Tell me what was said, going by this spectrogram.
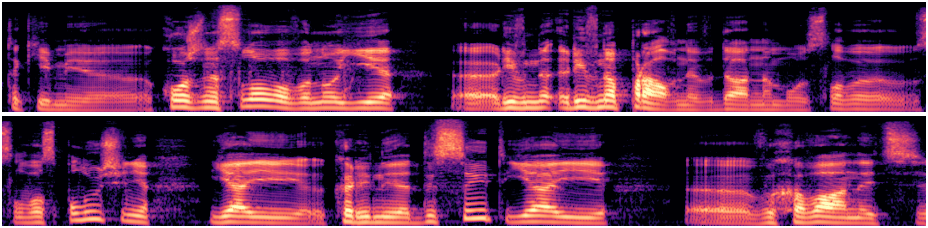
такими. Кожне слово воно є рівноправне в даному слово, словосполученні. Я і корінний одесит, я і вихованець е,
